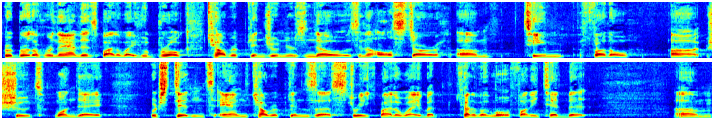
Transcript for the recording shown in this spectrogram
Roberto Hernandez, by the way, who broke Cal Ripken Jr.'s nose in the All Star um, team photo uh, shoot one day, which didn't end Cal Ripken's uh, streak, by the way, but kind of a little funny tidbit. Um,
